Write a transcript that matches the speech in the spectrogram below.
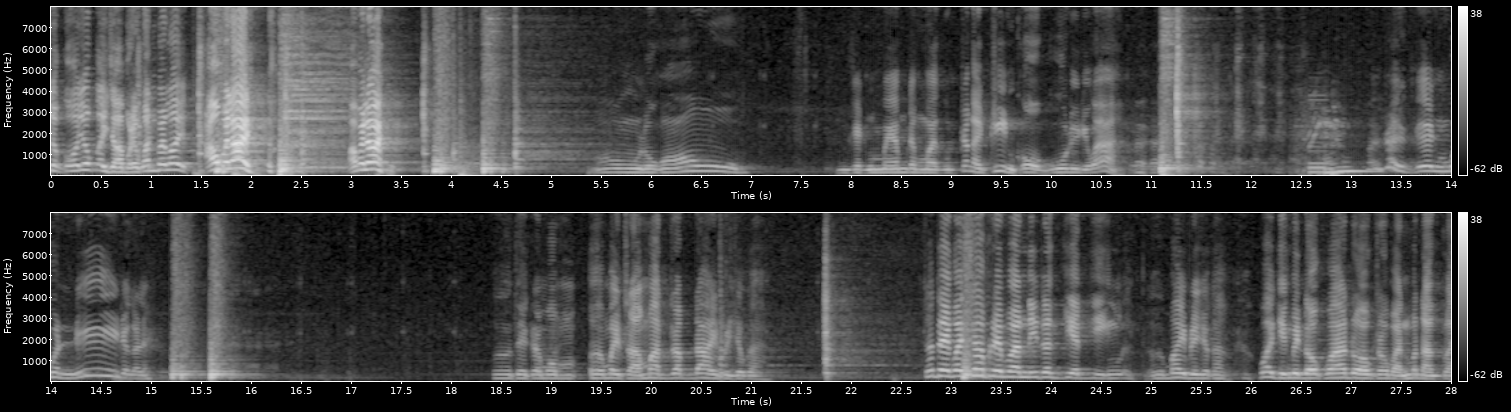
จะกอยกไอ้ชาวเปรวันไปเลย เอาไปเลย เอาไปเลย เห็นแมมทำไมกูตั้งไอ้จีนโคกูดีดีวะไม่ได้เกณฑ์เหมือนนี้เด็กอะไรเออแต่กระมมเออไม่สามารถรับได้พระเจ้าค่ะแสดงว่าชาติเรวันนี้รังเกียจหญิงเออไม่พระเจ้าค่ะว่าหญิงเป็นดอกฟ้าดอกสวรรค์มันห่างไกล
